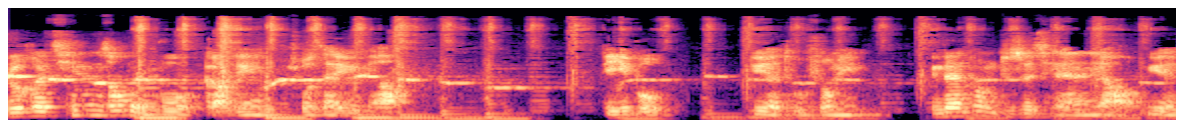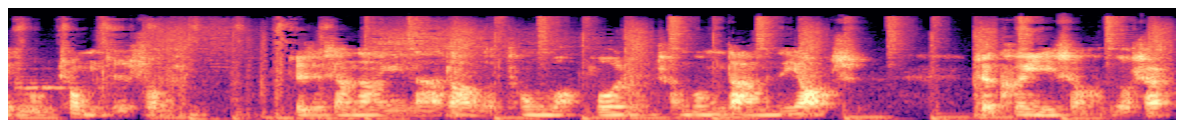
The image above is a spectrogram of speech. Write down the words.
如何轻松五步搞定蔬菜育苗？第一步，阅读说明。你在种植之前要阅读种植说明，这就相当于拿到了通往播种成功大门的钥匙，这可以省很多事儿。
